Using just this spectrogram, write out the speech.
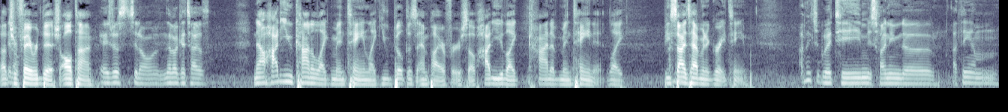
That's You your know. favorite dish all time. it just you know never get tired. Now, how do you kind of like maintain like you've built this empire for yourself? How do you like kind of maintain it? Like besides having a great team. I think it's a great team. It's finding the. I think I'm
